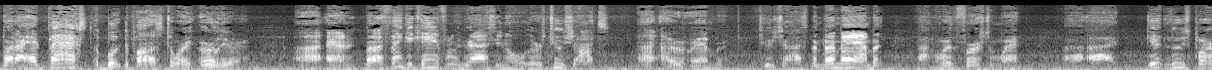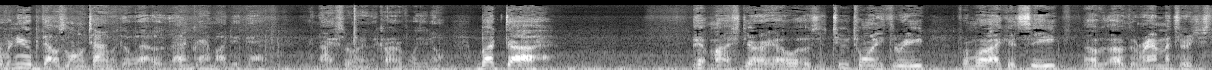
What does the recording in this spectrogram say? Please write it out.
but I had passed a book depository earlier, uh, and but I think it came from the grassy knoll. There was two shots. I, I remember two shots, bam, bam, bam. But I don't know where the first one went. Uh, I did lose part of an ear, but that was a long time ago. That was, and Grandma did that. A knife thrown in the carnival, you know. But uh, hit my stereo. It was a 223 from what I could see of, of the remnants. There's just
